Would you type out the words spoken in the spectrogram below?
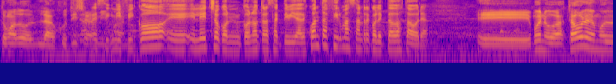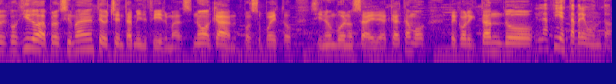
tomado la justicia. resignificó eh, el hecho con, otras actividades. ¿Cuántas firmas han recolectado hasta ahora? Eh, bueno, hasta ahora hemos recogido aproximadamente 80.000 firmas, no acá, por supuesto, sino en Buenos Aires. Acá estamos recolectando... En la fiesta, pregunto.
